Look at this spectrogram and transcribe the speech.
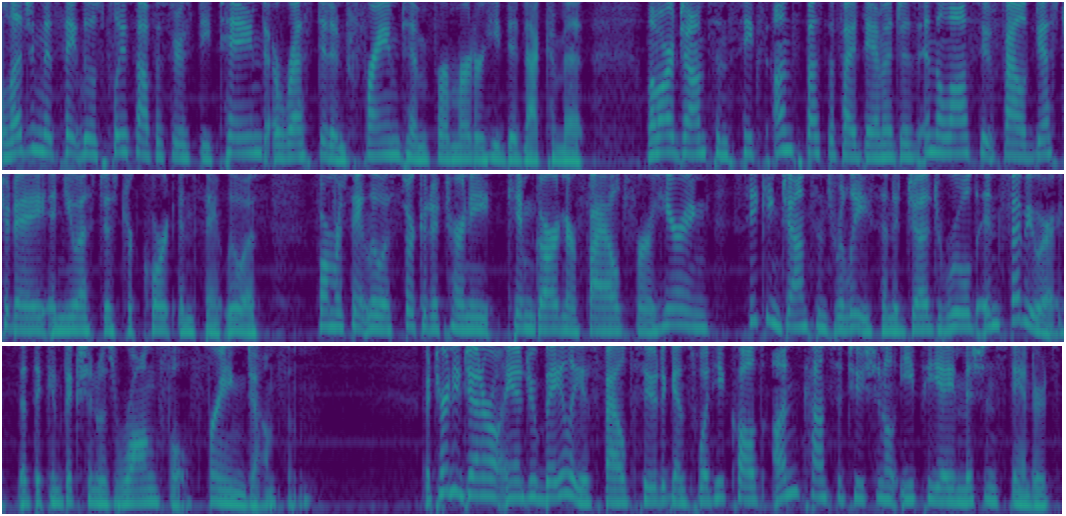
alleging that St. Louis police officers detained, arrested, and framed him for a murder he did not commit. Lamar Johnson seeks unspecified damages in the lawsuit filed yesterday in U.S. District Court in St. Louis. Former St. Louis Circuit Attorney Kim Gardner filed for a hearing seeking Johnson's release, and a judge ruled in February that the conviction was wrongful, freeing Johnson. Attorney General Andrew Bailey has filed suit against what he calls unconstitutional EPA emission standards.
